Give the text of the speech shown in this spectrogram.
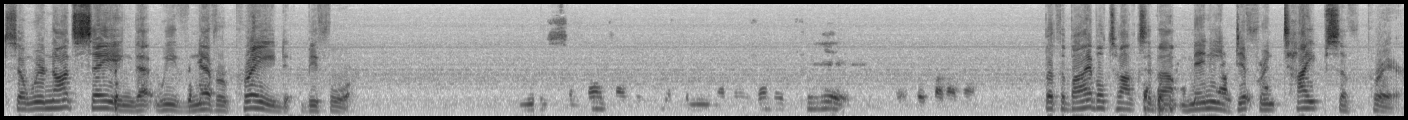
So we're not saying that we've never prayed before. But the Bible talks about many different types of prayer.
